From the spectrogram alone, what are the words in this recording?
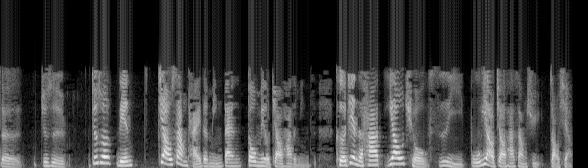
的，就是就是说连叫上台的名单都没有叫他的名字，可见的他要求司仪不要叫他上去照相。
